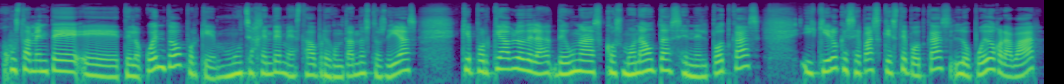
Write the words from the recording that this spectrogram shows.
Justamente eh, te lo cuento porque mucha gente me ha estado preguntando estos días que por qué hablo de, unas cosmonautas en el podcast y quiero que sepas que este podcast lo puedo grabar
